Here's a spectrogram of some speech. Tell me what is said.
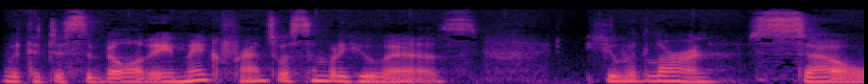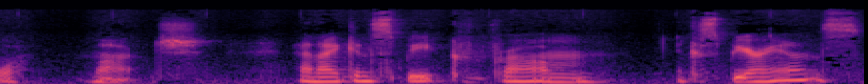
with a disability, make friends with somebody who is. You would learn so much. And I can speak from experience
